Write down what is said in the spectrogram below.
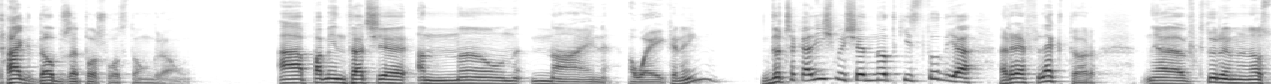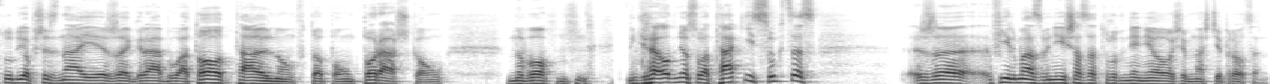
Tak dobrze poszło z tą grą. A pamiętacie Unknown Nine Awakening? Doczekaliśmy się notki studia Reflektor, e, w którym no, studio przyznaje, że gra była totalną wtopą, porażką, no bo gra odniosła taki sukces, że firma zmniejsza zatrudnienie o 18%.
